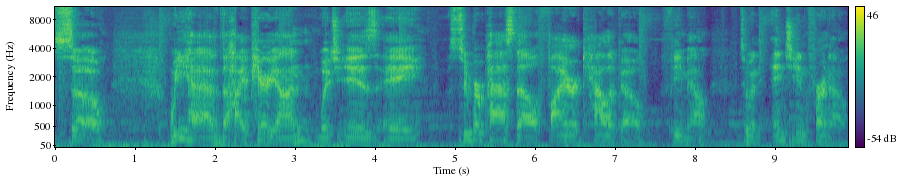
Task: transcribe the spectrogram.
So, we have the Hyperion, which is a super pastel fire calico female to an Enchi Inferno.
